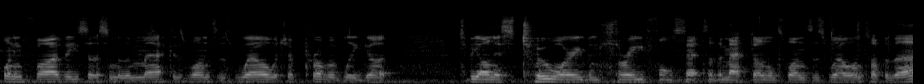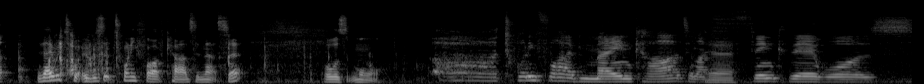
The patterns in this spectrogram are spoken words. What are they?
25. These are some of the Macca's ones as well, which I've probably got, to be honest, two or even three full sets of the McDonald's ones as well on top of that. they were tw- was it 25 cards in that set, or was it more? Oh, 25 main cards, and I Yeah. think there was.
